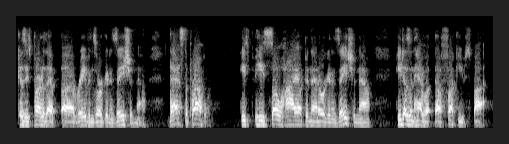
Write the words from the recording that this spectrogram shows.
because he's part of that uh, Ravens organization now. That's the problem. He's he's so high up in that organization now, he doesn't have a, a fuck you spot.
